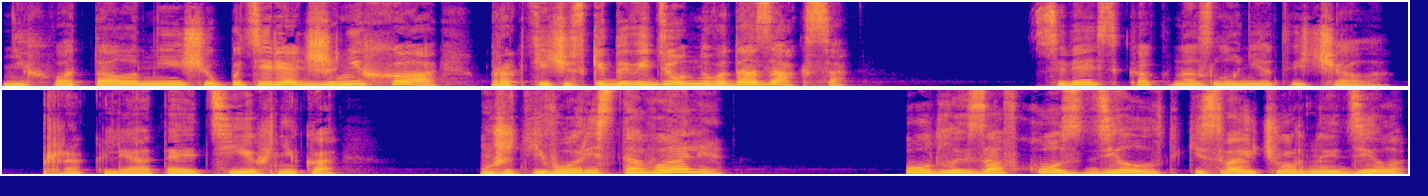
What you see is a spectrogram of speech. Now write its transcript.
Не хватало мне еще потерять жениха, практически доведенного до ЗАГСа. Связь, как назло, не отвечала. Проклятая техника! Может, его арестовали? Удлый завхоз сделал-таки свое черное дело,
